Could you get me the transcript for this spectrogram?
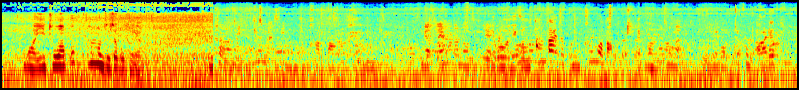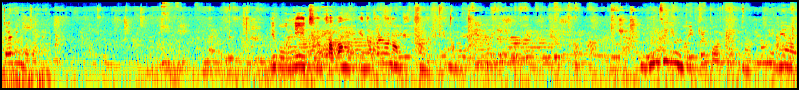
와 이 조화 꼭 한번 드셔보세요. 이거 이건 상다이즈 좀큰 거다. 내 거는 상다. 이거 조금 아래 잘린 거잖아. 이거 언니 지금 가방 있는 컬러랑 비슷한 느낌이다. 흰색이면 더 이쁠 것 같아. 난 애매한.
